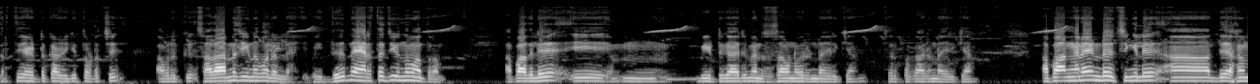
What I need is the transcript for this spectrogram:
കൃത്യമായിട്ട് കഴുകി തുടച്ച് അവർക്ക് സാധാരണ ചെയ്യുന്ന പോലെയല്ല ഇപ്പോൾ ഇത് നേരത്തെ ചെയ്യുന്ന മാത്രം. അപ്പോൾ അതിൽ ഈ വീട്ടുകാർ മനസ്സാവണവരുണ്ടായിരിക്കാം ചെറുപ്പക്കാരുണ്ടായിരിക്കാം. അപ്പോൾ അങ്ങനെ ഉണ്ട് വെച്ചെങ്കിൽ അദ്ദേഹം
